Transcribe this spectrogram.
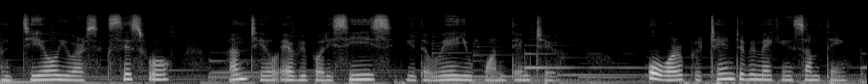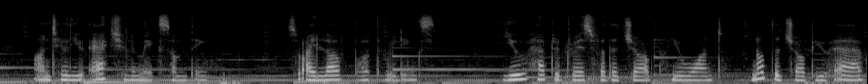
until you are successful, until everybody sees you the way you want them to, or pretend to be making something until you actually make something. So I love both readings. You have to dress for the job you want, not the job you have,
